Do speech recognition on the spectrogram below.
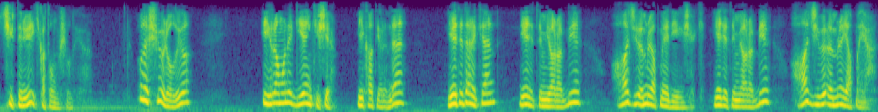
çiftleniyor, iki kat olmuş oluyor. Bu da şöyle oluyor. İhramını giyen kişi mikat yerinde niyet ederken niyet ettim ya Rabbi hac ömrü yapmaya diyecek. Niyet ettim ya Rabbi hac ve ömre yapmaya.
